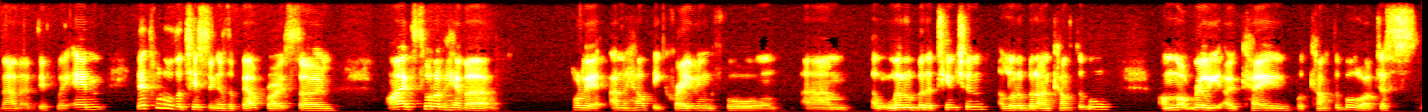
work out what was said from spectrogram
no, no, definitely, and that's what all the testing is about, bro. So I sort of have a probably an unhealthy craving for um, a little bit of tension, a little bit uncomfortable. I'm not really okay with comfortable. I've just,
